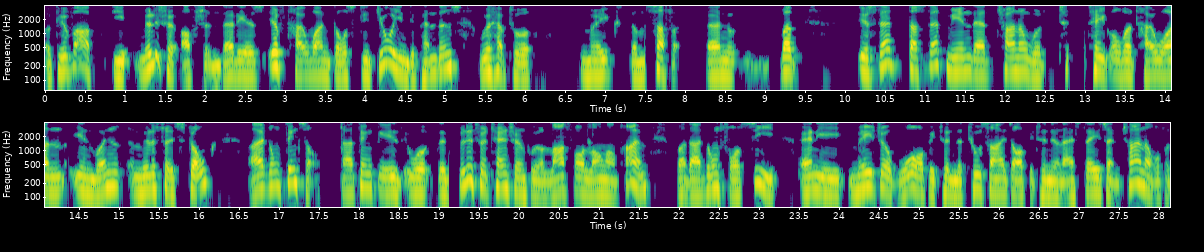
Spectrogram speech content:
uh, give up the military option. That is, if Taiwan goes to dual independence, we have to make them suffer. And but is that does that mean that China would t- take over Taiwan in one military stroke? I don't think so. I think it will, the military tension will last for a long, long time, but I don't foresee any major war between the two sides or between the United States and China over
